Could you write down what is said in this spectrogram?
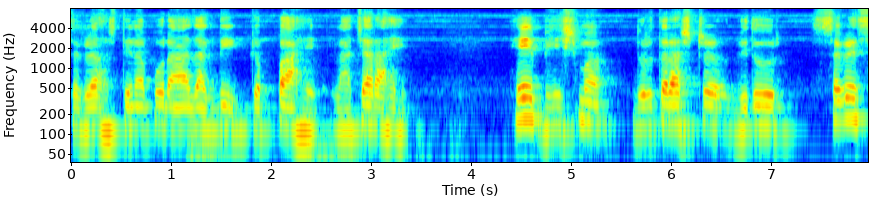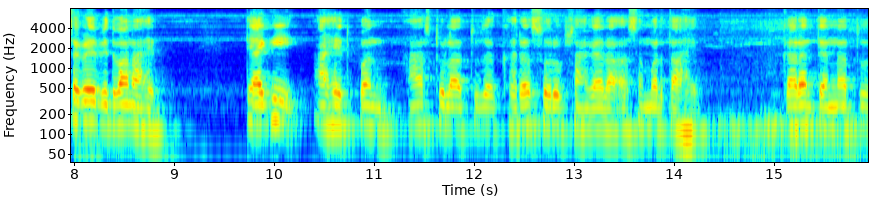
सगळं हस्तिनापूर आज अगदी गप्प आहे लाचार आहे. हे भीष्म धृतराष्ट्र विदूर सगळे सगळे विद्वान आहेत. त्यागी आहेत पण आज तुला तुझं खरं स्वरूप सांगायला असमर्थ आहेत. कारण त्यांना तू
